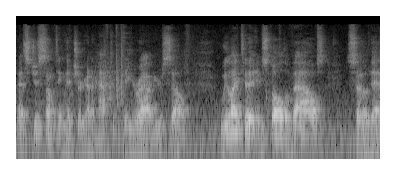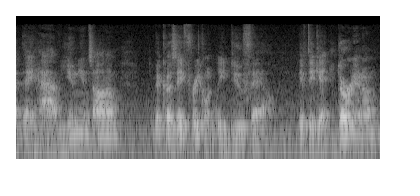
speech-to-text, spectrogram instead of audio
That's just something that you're going to have to figure out yourself. We like to install the valves so that they have unions on them because they frequently do fail. If they get dirt in them,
